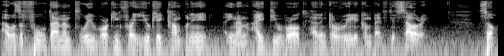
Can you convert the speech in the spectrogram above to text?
I was a full-time employee working for a UK company in an IT world having a really competitive salary. So,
